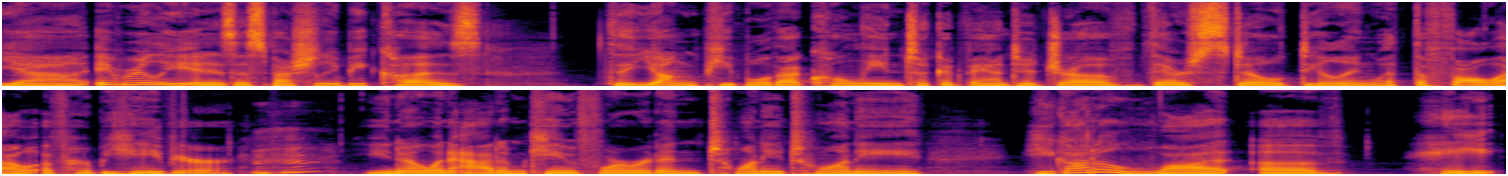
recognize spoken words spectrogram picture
Yeah, it really is, especially because the young people that Colleen took advantage of, they're still dealing with the fallout of her behavior. Mm-hmm. You know, when Adam came forward in 2020, he got a lot of hate,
